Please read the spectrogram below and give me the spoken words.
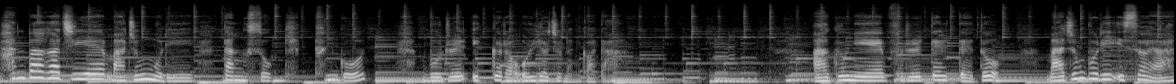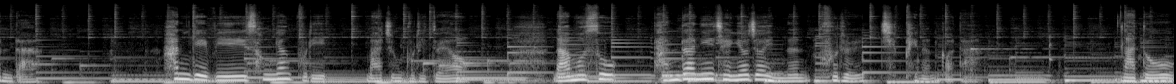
한 바가지의 마중물이 땅속 깊은 곳 물을 이끌어 올려주는 거다. 아궁이에 불을 뗄 때도 마중불이 있어야 한다. 한개비 성냥불이 마중불이 되어 나무 속 단단히 쟁여져 있는 불을 지피는 거다. 나도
